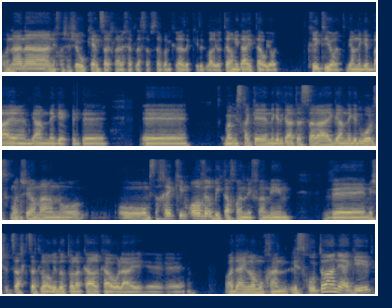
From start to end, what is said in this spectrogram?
אוננה, אני חושב שהוא כן צריך ללכת לספסל במקרה הזה, כי זה כבר יותר מדי טעויות קריטיות, גם נגד ביירן, גם נגד... במשחק נגד גלאטסראיי, גם נגד וולס, כמו שאמרנו, הוא משחק עם over ביטחון לפעמים, ומישהו צריך קצת להוריד אותו לקרקע אולי, אה, הוא עדיין לא מוכן. לזכותו אני אגיד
